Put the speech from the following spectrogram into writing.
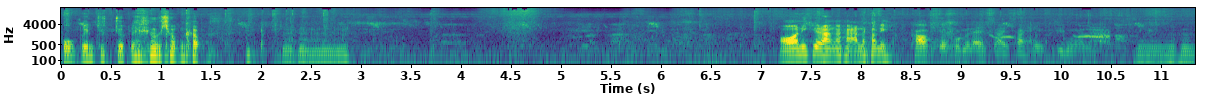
ผูกเป็นจุดๆเลยท่านผู้ชมครับอืมอ๋อนี่คือรังอาหารนะครับนี่ ครับแต่ผมไม่ได้ใส่ใส่ให้กินงั้นอืม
